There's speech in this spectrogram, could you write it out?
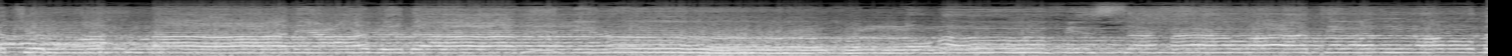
آتي الرحمن عبدا. إن كل من في السماوات والأرض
